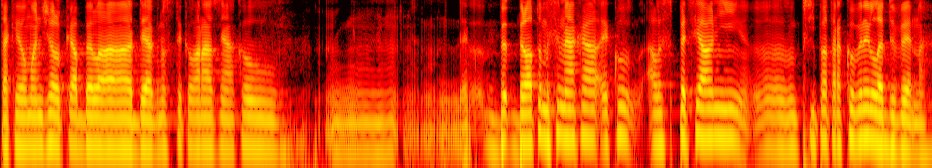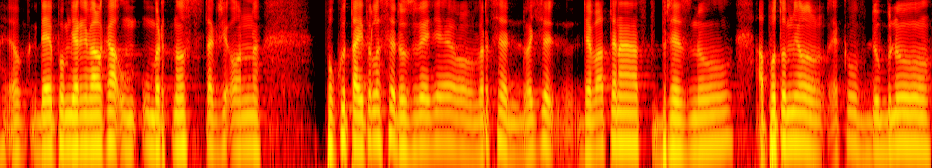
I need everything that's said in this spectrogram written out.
tak jeho manželka byla diagnostikovaná s nějakou mm, byla to, myslím, nějaká jako, ale speciální uh, případ rakoviny ledvin, jo, kde je poměrně velká úmrtnost, takže on pokud tady tohle se dozvěděl v roce 2019 v březnu a potom měl jako v dubnu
